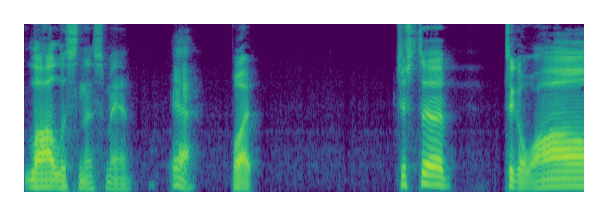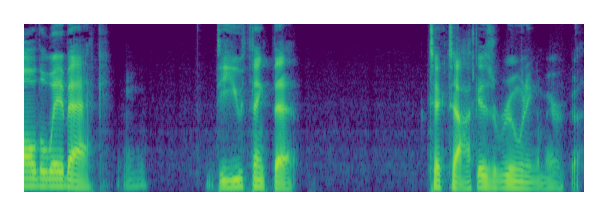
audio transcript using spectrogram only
Lawlessness, man. Yeah. But just to to go all the way back, Mhm. do you think that TikTok is ruining America?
